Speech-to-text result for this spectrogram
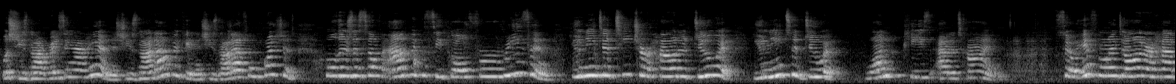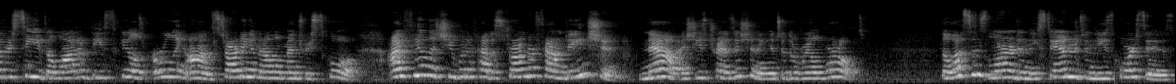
well, she's not raising her hand, and she's not advocating, she's not asking questions. Well, there's a self-advocacy goal for a reason. You need to teach her how to do it. You need to do it one piece at a time. So if my daughter had received a lot of these skills early on, starting in elementary school, I feel that she would have had a stronger foundation now as she's transitioning into the real world. The lessons learned in these standards in these courses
